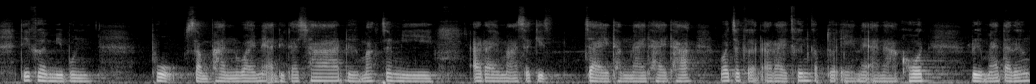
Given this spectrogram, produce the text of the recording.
ๆ ที่เคยมีบุญผูกสัมพันธ์ไว้ในอดีตชาติ หรือมักจะมีอะไรมาสะกิดใจทำนายทายทัก ว่าจะเกิดอะไรขึ้นกับตัวเองในอนาคต หรือแม้แต่เรื่อง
